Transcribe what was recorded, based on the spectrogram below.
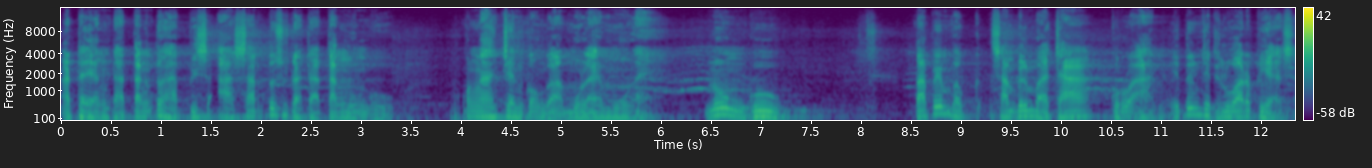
Ada yang datang tuh habis asar tuh sudah datang nunggu. Pengajian kok nggak mulai-mulai. Nunggu. Tapi sambil baca Quran itu menjadi luar biasa.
